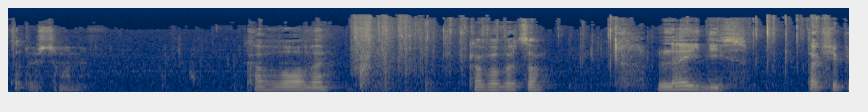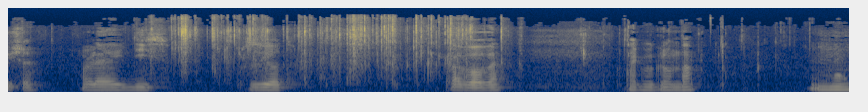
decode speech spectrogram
Co tu jeszcze mamy? Kawowe. Kawowe co? Ladies. Tak się pisze. Ladies. Z J. Kawowe. Tak wygląda. No.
